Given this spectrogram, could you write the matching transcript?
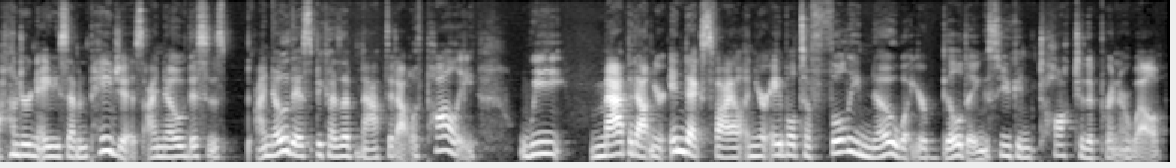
187 pages. I know this is I know this because I've mapped it out with Polly. We map it out in your index file and you're able to fully know what you're building so you can talk to the printer well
